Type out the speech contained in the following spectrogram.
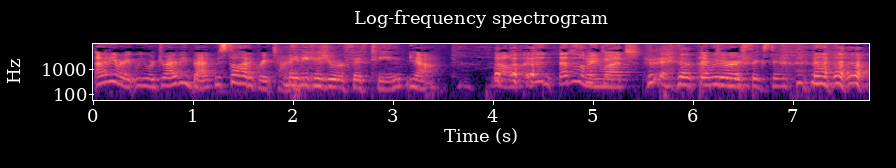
at any rate, we were driving back. We still had a great time. Maybe because you were fifteen. Yeah. Well, I didn't, that doesn't mean much. Fifteen we were- or sixteen. I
